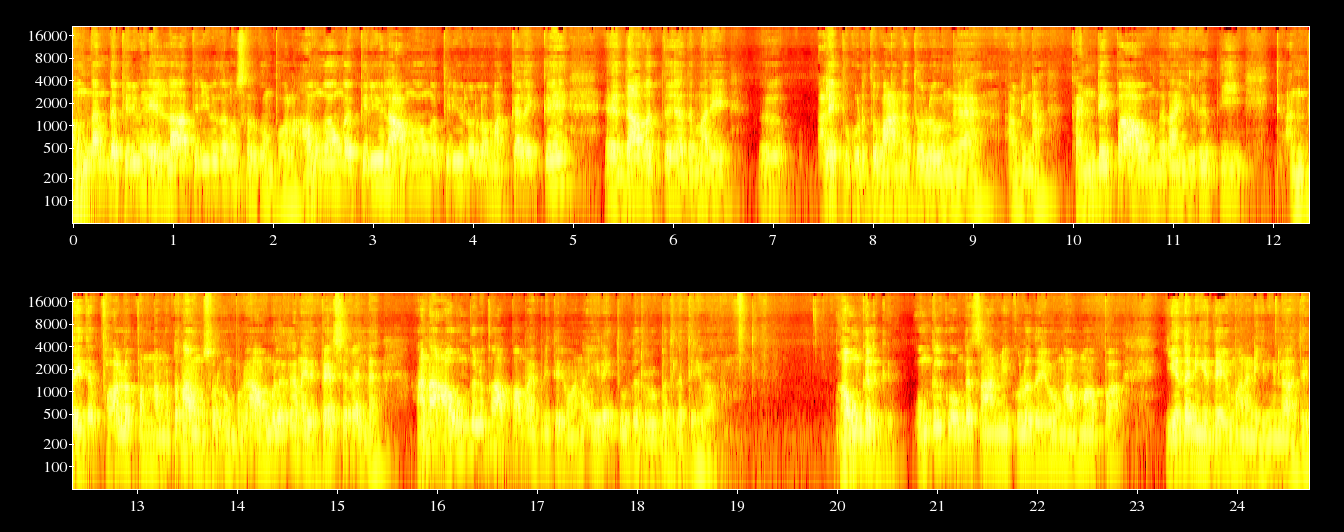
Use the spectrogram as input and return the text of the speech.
அந்தந்த பிரிவுகள் எல்லா பிரிவுகளும் சொர்க்கம் போகலாம் அவங்கவுங்க பிரிவில் அவங்கவுங்க பிரிவில் உள்ள மக்களுக்கு தாவத்து அது மாதிரி அழைப்பு கொடுத்து வாங்க தொழுவுங்க அப்படின்னா கண்டிப்பாக அவங்க தான் இறுதி அந்த இதை ஃபாலோ பண்ணால் மட்டும்தான் அவங்க சொர்க்கம் போடுவாங்க. அவங்களுக்காக நான் இதை பேசவே இல்லை. ஆனால் அவங்களுக்கும் அப்பா அம்மா எப்படி தெரிவாங்கன்னா இறை தூதர் ரூபத்தில் தெரிவாங்க. அவங்களுக்கு உங்களுக்கு உங்கள் சாமி குல தெய்வம் உங்கள் அம்மா அப்பா எதை நீங்கள் தெய்வமாக நினைக்கிறீங்களோ அது.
